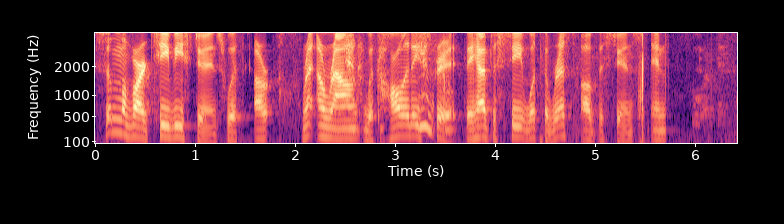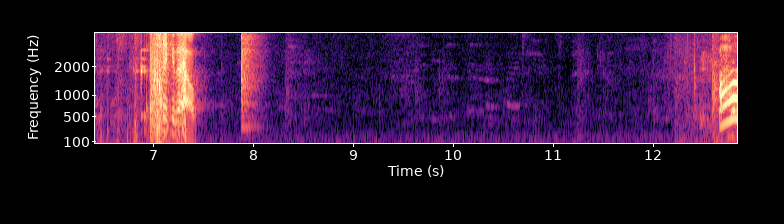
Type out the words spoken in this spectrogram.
Some of our TV students with our, rent around with holiday spirit. They have to see what the rest of the students in. Let's check it out. Oh,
